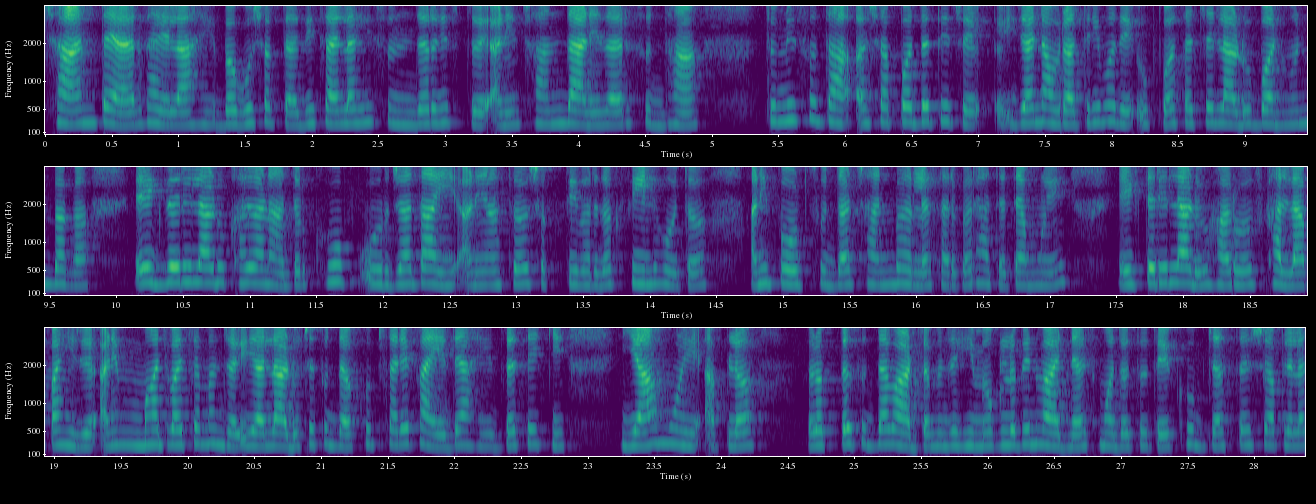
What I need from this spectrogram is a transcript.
छान तयार झालेला आहे. बघू शकता दिसायलाही सुंदर दिसतोय आणि छान दाणेदारसुद्धा तुम्हीसुद्धा अशा पद्धतीचे या नवरात्रीमध्ये उपवासाचे लाडू बनवून बघा. एक जरी लाडू खाल्ला ना तर खूप ऊर्जादायी आणि असं शक्तिवर्धक फील होतं. आणि पोटसुद्धा छान भरल्यासारखं राहतं. त्यामुळे एक तरी लाडू हा रोज खाल्ला पाहिजे. आणि महत्त्वाचं म्हणजे या लाडूचे सुद्धा खूप सारे फायदे आहेत. जसे की यामुळे आपलं रक्तसुद्धा वाढतं. म्हणजे हिमोग्लोबिन वाढण्यास मदत होते. खूप जास्त अशी आपल्याला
